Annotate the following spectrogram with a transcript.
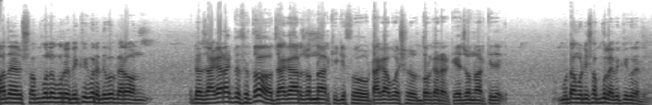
আমাদের সবগুলো করে বিক্রি করে দেবো, কারণ এটা জায়গা রাখতেছে তো, জায়গার জন্য আর কি কিছু টাকা পয়সা দরকার আর কি এই জন্য আর কি মোটামুটি সবগুলো বিক্রি করে দেবো।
